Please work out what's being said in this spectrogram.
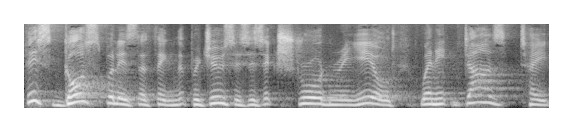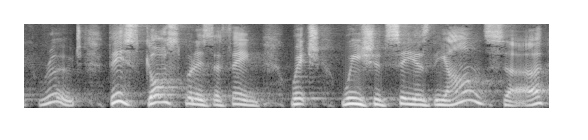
This gospel is the thing that produces this extraordinary yield when it does take root. This gospel is the thing which we should see as the answer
